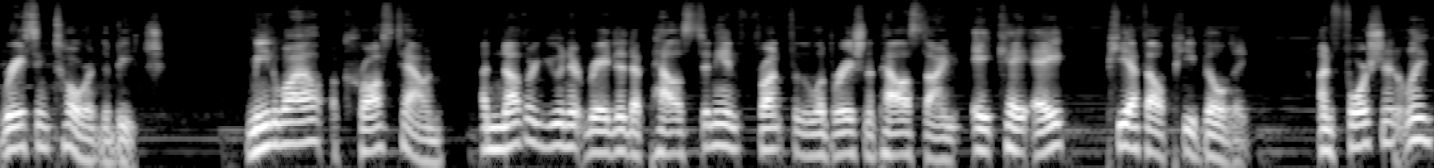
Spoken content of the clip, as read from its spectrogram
racing toward the beach. Meanwhile, across town, another unit raided a Palestinian Front for the Liberation of Palestine, aka PFLP building. Unfortunately,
